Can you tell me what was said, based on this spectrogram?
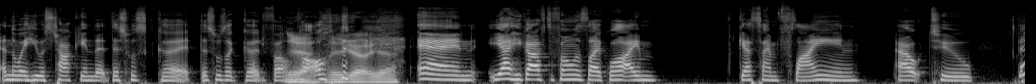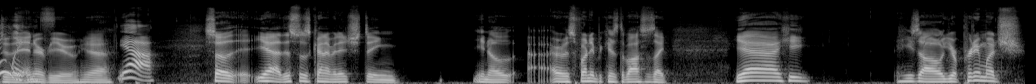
and the way he was talking that this was good. This was a good phone Yeah, call. there you go. Yeah. and yeah, he got off the phone was like, Well, I'm guess I'm flying out to Do the interview. Yeah. Yeah. So yeah, this was kind of an interesting. You know, it was funny because the boss was like, "Yeah, he, he's all you're pretty much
